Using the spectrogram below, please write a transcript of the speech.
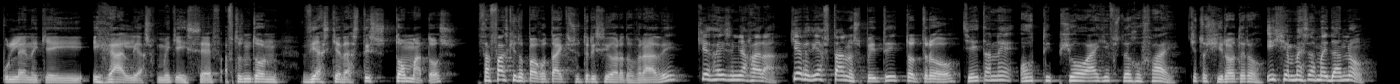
που λένε και οι, οι Γάλλοι, ας πούμε, και οι σεφ, αυτόν τον διασκεδαστή στόματος, θα φας και το παγωτάκι σου 3 η ώρα το βράδυ και θα είσαι μια χαρά. Και παιδιά φτάνω σπίτι, το τρώω και ήταν ό,τι πιο άγευστο έχω φάει. Και το χειρότερο, είχε μέσα μεντανό.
